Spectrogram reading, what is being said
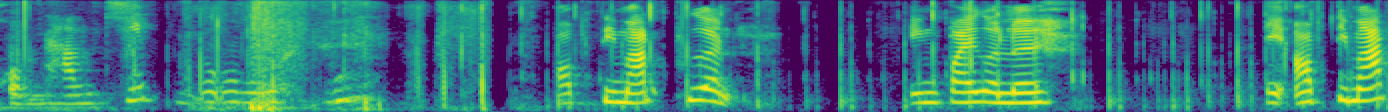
ผมทำคลิปดูออปติมัสเพื่อน เองไปก่อนเลยไอออปติมัส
